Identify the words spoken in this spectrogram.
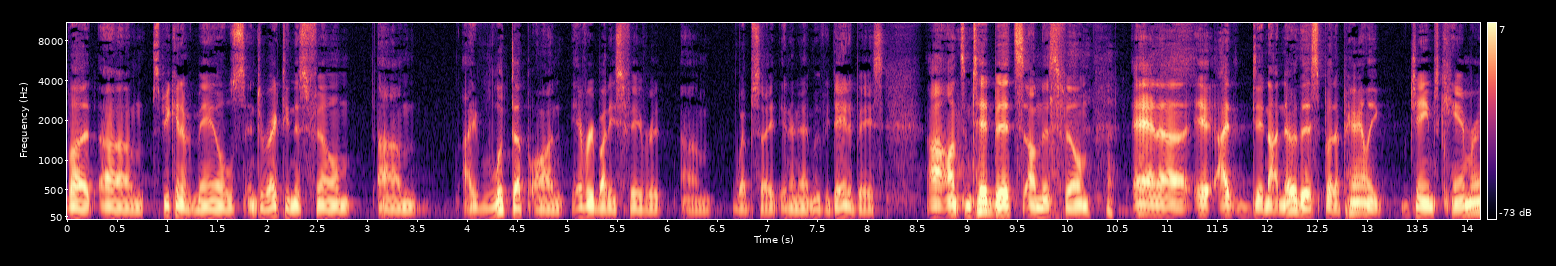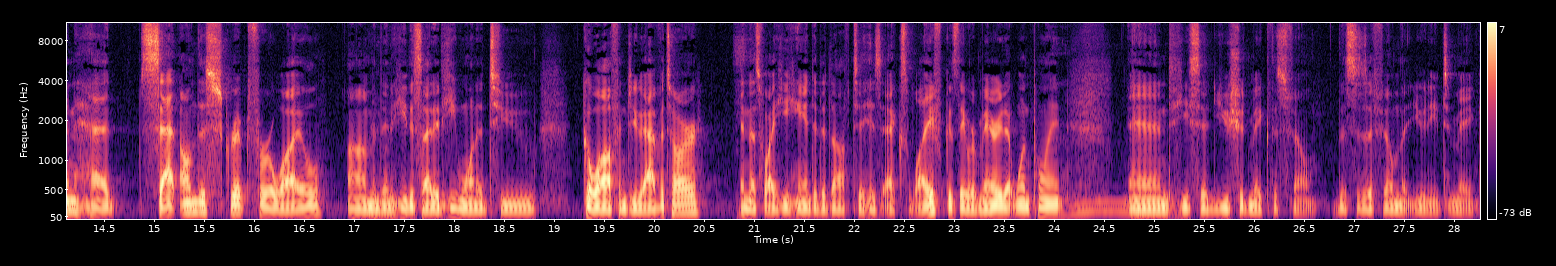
But um, speaking of males and directing this film, um, I looked up on everybody's favorite um, website, Internet Movie Database, uh, on some tidbits on this film, and uh, it, I did not know this, but apparently James Cameron had sat on this script for a while, um, and then he decided he wanted to go off and do Avatar, and that's why he handed it off to his ex-wife because they were married at one point. And he said, "You should make this film. This is a film that you need to make."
